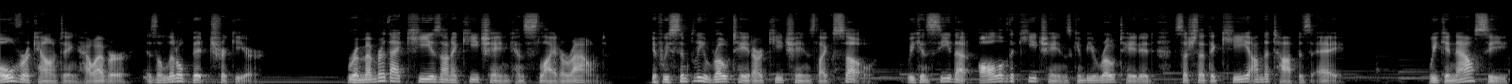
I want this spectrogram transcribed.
Overcounting, however, is a little bit trickier. Remember that keys on a keychain can slide around. If we simply rotate our keychains like so, we can see that all of the keychains can be rotated such that the key on the top is A. We can now see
